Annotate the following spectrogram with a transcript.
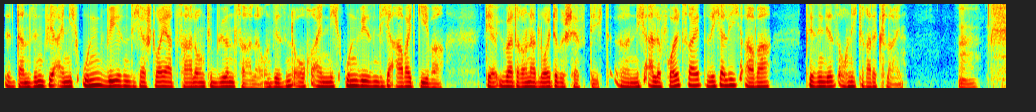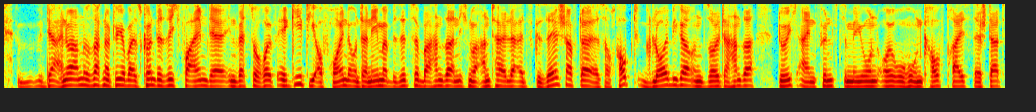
dann sind wir ein nicht unwesentlicher Steuerzahler und Gebührenzahler. Und wir sind auch ein nicht unwesentlicher Arbeitgeber, der über 300 Leute beschäftigt. Äh, nicht alle Vollzeit, sicherlich, aber wir sind jetzt auch nicht gerade klein. Mhm. Der eine oder andere sagt natürlich, aber es könnte sich vor allem der Investor Rolf Elgeti auch freuen. Der Unternehmer besitze bei Hansa nicht nur Anteile als Gesellschafter, er ist auch Hauptgläubiger und sollte Hansa durch einen 15 Millionen Euro hohen Kaufpreis der Stadt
